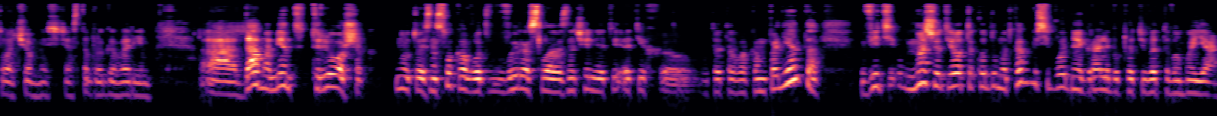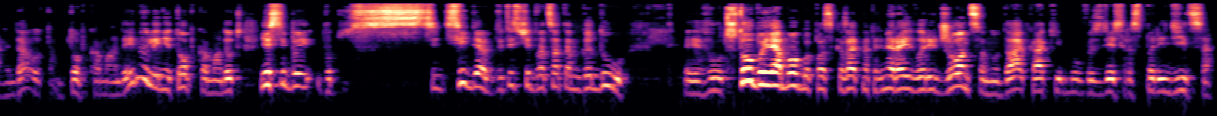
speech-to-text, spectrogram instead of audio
то, о чем мы сейчас с тобой говорим. А, да, момент трешек, ну, то есть, насколько вот выросло значение этих, э, вот этого компонента. Ведь вот я вот такой думаю, как бы сегодня играли бы против этого Майами, да, вот там топ-команды, ну или не топ-команды. Вот если бы, вот, сидя в 2020 году, вот что бы я мог бы подсказать, например, Эйвори Джонсону, да, как ему вот здесь распорядиться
